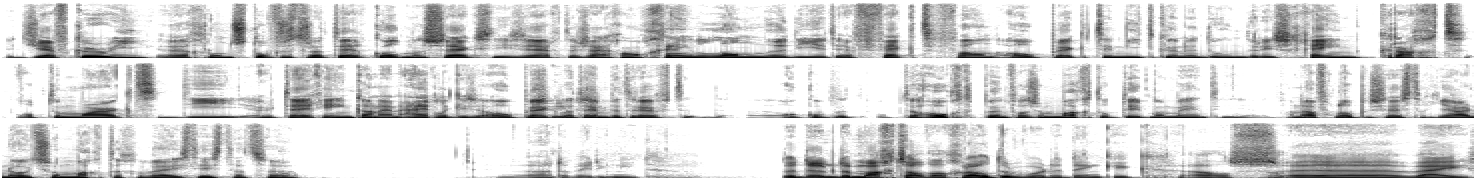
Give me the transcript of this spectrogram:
Jeff Curry, eh grondstoffenstratege Goldman Sachs. Die zegt, er zijn gewoon geen landen die het effect van OPEC teniet kunnen doen. Er is geen kracht op de markt die er tegenin kan. En eigenlijk is OPEC wat hem betreft ook op, het, op de hoogtepunt van zijn macht op dit moment. Van de afgelopen 60 jaar nooit zo machtig geweest. Is dat zo? Ja, dat weet ik niet. De, de, de macht zal wel groter worden, denk ik. Als eh, wij,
